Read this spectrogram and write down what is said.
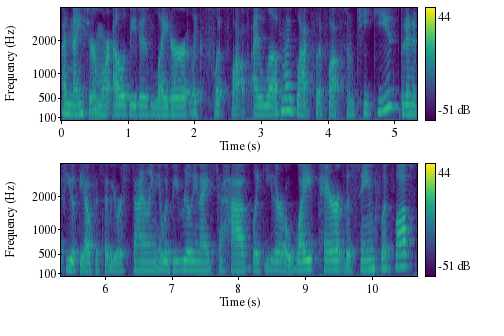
a nicer, more elevated, lighter, like flip flop. I love my black flip flops from Tkees, but in a few of the outfits that we were styling, it would be really nice to have like either a white pair of the same flip flops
